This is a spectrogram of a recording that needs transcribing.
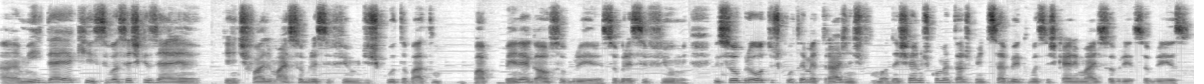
a minha ideia que se vocês quiserem que a gente fale mais sobre esse filme, discuta, bata um papo bem legal sobre, sobre esse filme e sobre outros curta-metragens, deixa aí nos comentários pra gente saber que vocês querem mais sobre, sobre isso.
